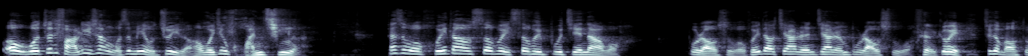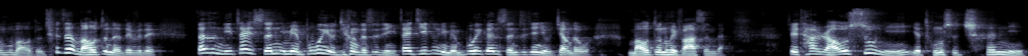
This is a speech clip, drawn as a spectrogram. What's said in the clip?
哦，我在法律上我是没有罪了啊，我已经还清了，但是我回到社会，社会不接纳我。不饶恕我，回到家人，家人不饶恕我。各位，这个矛盾不矛盾？这这矛盾的，对不对？但是你在神里面不会有这样的事情，在基督里面不会跟神之间有这样的矛盾会发生的。所以他饶恕你，也同时称你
